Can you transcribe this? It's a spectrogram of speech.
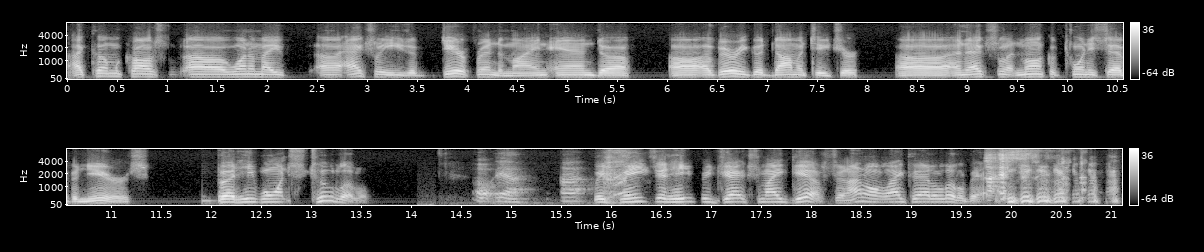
i come across uh, one of my uh, actually he's a dear friend of mine and uh, uh a very good dhamma teacher uh, an excellent monk of 27 years but he wants too little. Oh yeah. Uh, which means that he rejects my gifts, and I don't like that a little bit.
